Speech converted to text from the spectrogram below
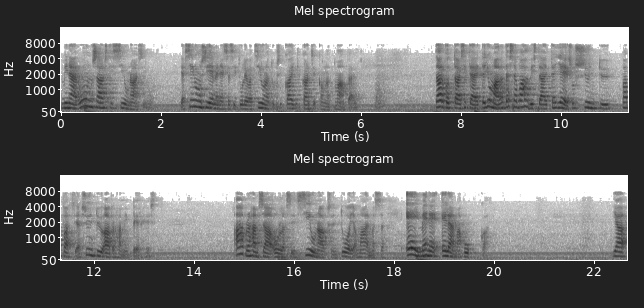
minä runsaasti siunaan sinua. Ja sinun siemenessäsi tulevat siunatuksi kaikki kansikonnat maan päälle. Tarkoittaa sitä, että Jumala tässä vahvistaa, että Jeesus syntyy, vapahtaja syntyy Abrahamin perheestä. Abraham saa olla sen siunauksen tuoja maailmassa. Ei mene elämä hukkaan. Ja,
